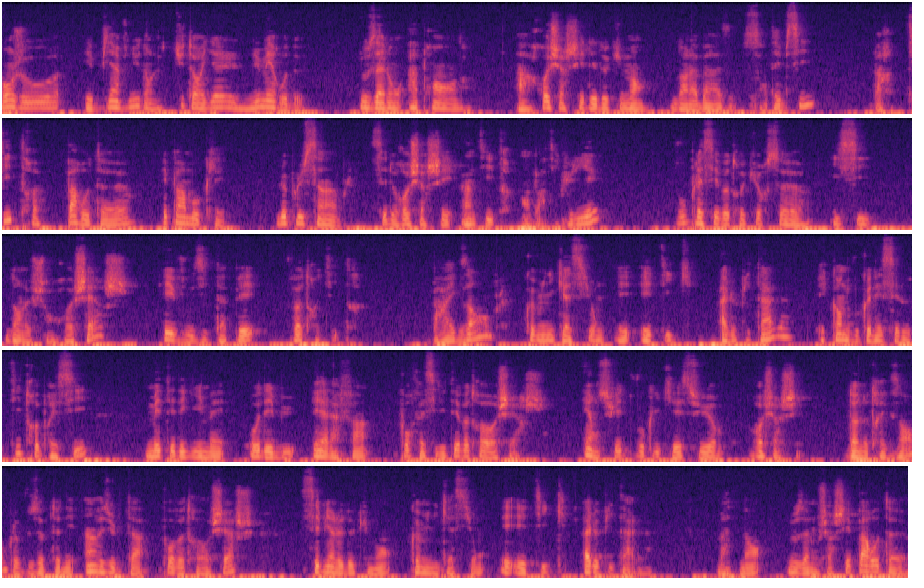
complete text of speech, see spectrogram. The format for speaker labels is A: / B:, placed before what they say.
A: Bonjour et bienvenue dans le tutoriel numéro 2. Nous allons apprendre à rechercher des documents dans la base Santé Psy par titre, par auteur et par mot-clé. Le plus simple, c'est de rechercher un titre en particulier. Vous placez votre curseur ici dans le champ Recherche et vous y tapez votre titre. Par exemple, Communication et éthique à l'hôpital, et quand vous connaissez le titre précis, mettez des guillemets au début et à la fin pour faciliter votre recherche. Et ensuite, vous cliquez sur Rechercher. Dans notre exemple, vous obtenez un résultat pour votre recherche, c'est bien le document Communication et éthique à l'hôpital. Maintenant, nous allons chercher par auteur.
